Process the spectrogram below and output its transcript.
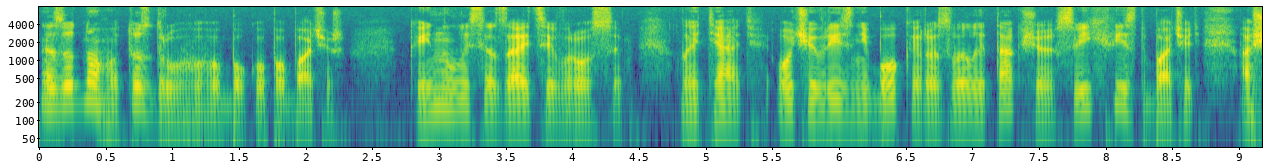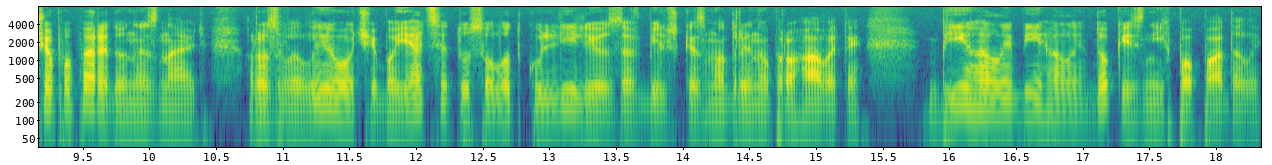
Не з одного, то з другого боку побачиш. Кинулися зайці в розсип. Летять, очі в різні боки розвели так, що свій хвіст бачать, а що попереду не знають. Розвели очі, бояться ту солодку лілію завбільшки з модрину прогавити. Бігали, бігали, доки з ніг попадали.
